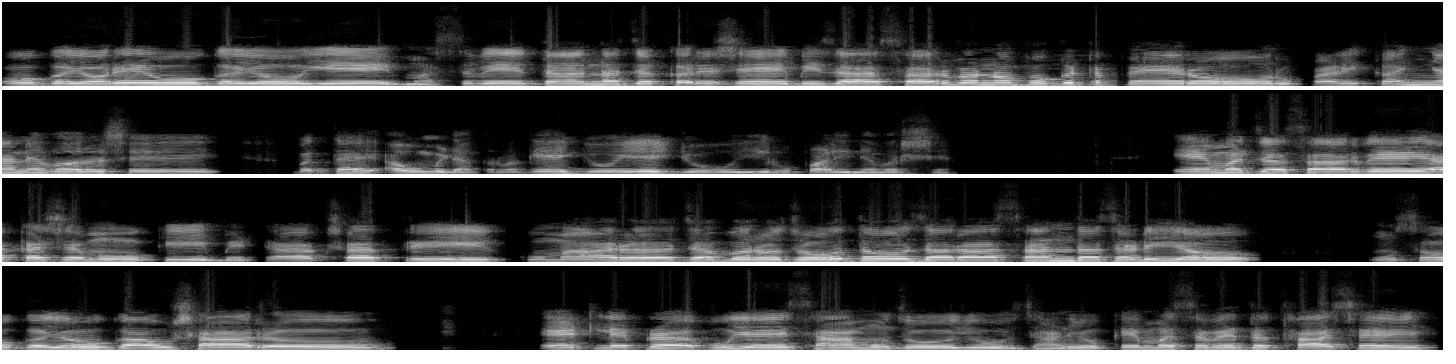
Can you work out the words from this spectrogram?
ઓ ગયો રે, ઓ ગયો એ મસવે ધન જ કરશે, બીજા સર્વનો ભોગટ ફેરો રૂપાળી કન્યાને વરસે. બધાય આવું મીડા કરવા કે જો, એ ગયો એ રૂપાળીને વરશે એમ જ સર્વે આકાશ મૂકી બેઠા ક્ષત્રી કુમાર, જબરો જોધો જરા સંધ સડિયો. ઊંસો ગયો ગાવસાર એટલે પ્રભુએ સામું જોયું, જાણ્યું કે મસવેદ થાશે.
